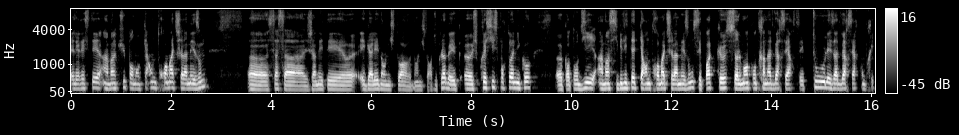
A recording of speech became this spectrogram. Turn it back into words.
elle est restée invaincue pendant 43 matchs à la maison. Euh, ça, ça n'a jamais été égalé dans l'histoire dans l'histoire du club. Et je précise pour toi, Nico, quand on dit invincibilité de 43 matchs à la maison, c'est pas que seulement contre un adversaire, c'est tous les adversaires compris.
